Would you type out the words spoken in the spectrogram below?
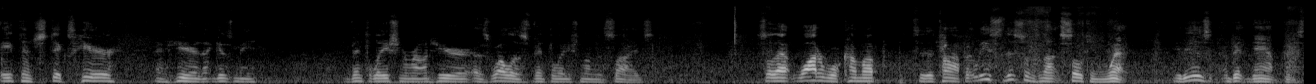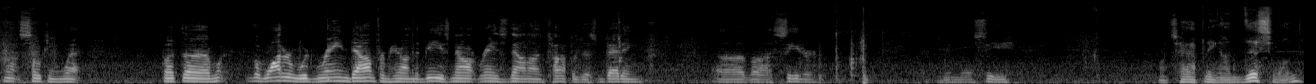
eighth inch sticks here and here. That gives me ventilation around here as well as ventilation on the sides. So that water will come up to the top. At least this one's not soaking wet. It is a bit damp, but it's not soaking wet. But uh, the water would rain down from here on the bees. Now it rains down on top of this bedding of uh, cedar. And we'll see what's happening on this one.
